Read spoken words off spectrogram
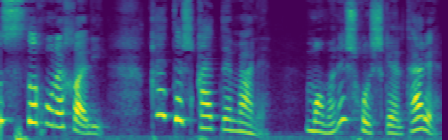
استخونه خالی. قدش قد منه. مامانش خوشگلتره.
